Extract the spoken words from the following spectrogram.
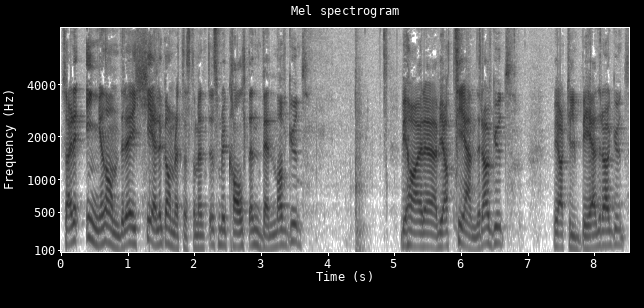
så er det ingen andre i hele Gamle testamentet som blir kalt en venn av Gud. Vi har, eh, vi har tjenere av Gud, vi har tilbedere av Gud.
